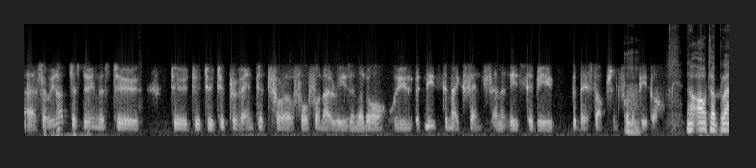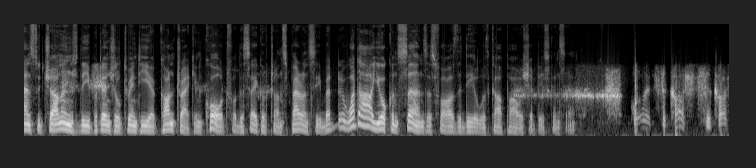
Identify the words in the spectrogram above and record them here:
Uh, so we're not just doing this to to, to, to, to prevent it for, for, for no reason at all. We, it needs to make sense and it needs to be the best option for mm. the people. Now, Outa plans to challenge the potential 20 year contract in court for the sake of transparency. But what are your concerns as far as the deal with Car Ship is concerned? Well, it's the cost. The cost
